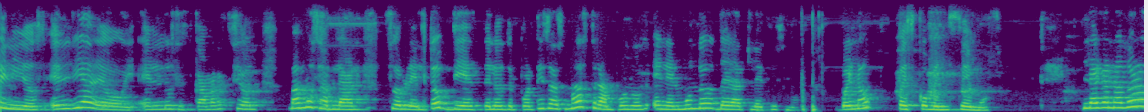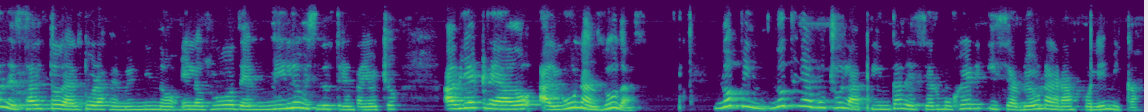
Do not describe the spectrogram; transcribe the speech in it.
Bienvenidos, el día de hoy en Luces Cámara Acción vamos a hablar sobre el top 10 de los deportistas más tramposos en el mundo del atletismo. Bueno, pues comencemos. La ganadora de salto de altura femenino en los Juegos de 1938 había creado algunas dudas. No, tenía mucho la pinta de ser mujer y se abrió una gran polémica,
